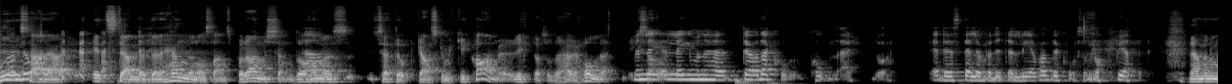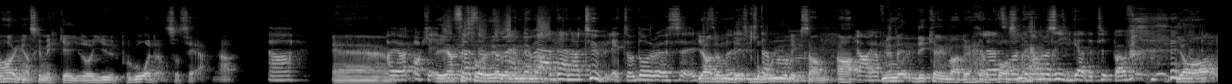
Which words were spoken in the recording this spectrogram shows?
nu är det så här, ett ställe där det händer någonstans på ranchen. Då har Ja. man s- satt upp ganska mycket kameror riktat åt det här hållet. Men Liksom. lä- lägger man den här döda ko- kon där då? Eller ställer man dit en levande ko som lockbete? Nej men de har ganska mycket då djur på gården så att säga. Ja. Ja, Eh, ja, ja okej. Jag så, förstår så att hur de, du är, de menar. är där naturligt och då, så, Ja, de, de bor ju liksom. Ja, Ja, men det, det kan ju vara det Det hänt lät vad som som att det var någon helst. riggade typ av... Ja,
